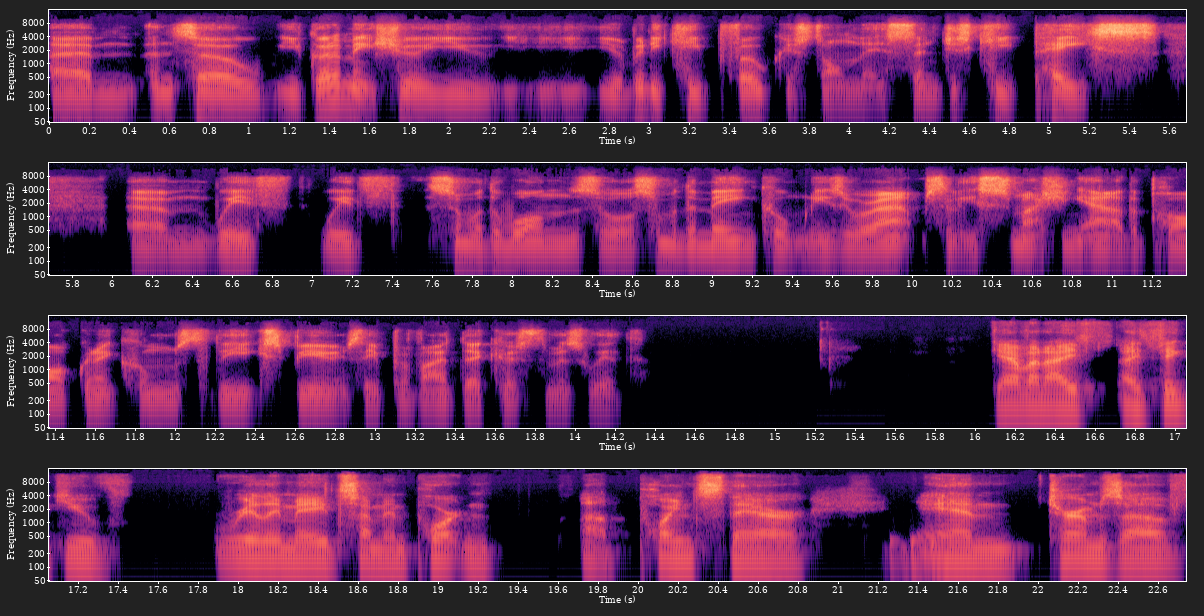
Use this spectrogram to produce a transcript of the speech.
Um, and so you've got to make sure you, you really keep focused on this and just keep pace um, with with some of the ones or some of the main companies who are absolutely smashing it out of the park when it comes to the experience they provide their customers with. Gavin, I, I think you've really made some important uh, points there in terms of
